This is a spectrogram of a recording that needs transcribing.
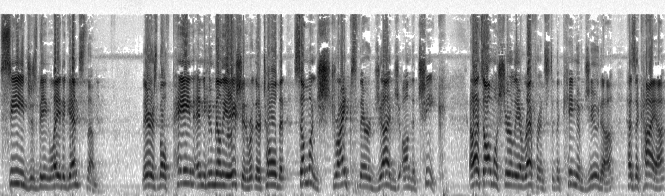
Siege is being laid against them. There's both pain and humiliation. They're told that someone strikes their judge on the cheek. Now, that's almost surely a reference to the king of Judah, Hezekiah,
